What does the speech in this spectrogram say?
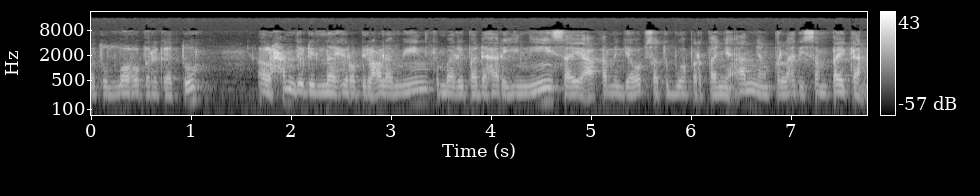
Warahmatullahi wabarakatuh. Alhamdulillahirrabbilalamin. Kembali pada hari ini saya akan menjawab satu buah pertanyaan yang telah disampaikan.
